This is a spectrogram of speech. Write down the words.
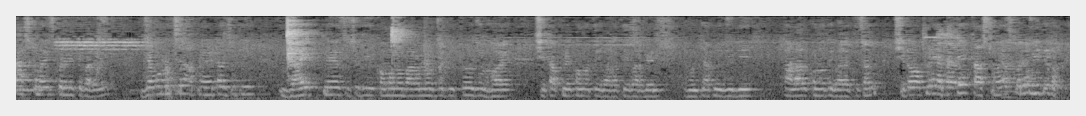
কাস্টমাইজ করে নিতে পারবেন যেমন হচ্ছে আপনার এটা যদি ব্রাইটনেস যদি কমানো, বাড়ানোর যদি প্রয়োজন হয়, সেটা আপনি কমাতে, বাড়াতে পারবেন। এমনকি আপনি যদি কালার কমাতে বাড়াতে চান, সেটাও আপনি এটাকে কাস্টমাইজ করে নিতে পারবেন।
